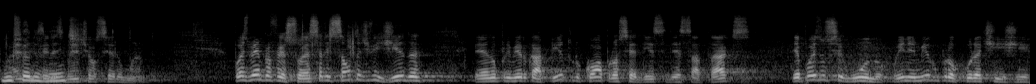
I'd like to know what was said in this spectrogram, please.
Mas, Infelizmente. infelizmente é o ser humano. Pois bem, professor, essa lição está dividida eh, no primeiro capítulo, com a procedência desses ataques. Depois, no segundo, o inimigo procura atingir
